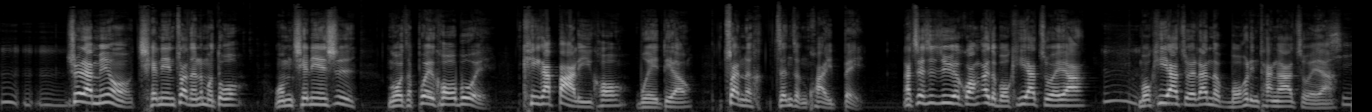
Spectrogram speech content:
嗯嗯嗯。虽然没有前年赚的那么多，我们前年是五十八块买，起个百二块卖掉，赚了整整快一倍。那这次日月光哎都无起啊追啊，嗯，无起啊追，咱都无可能赚啊追啊。是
